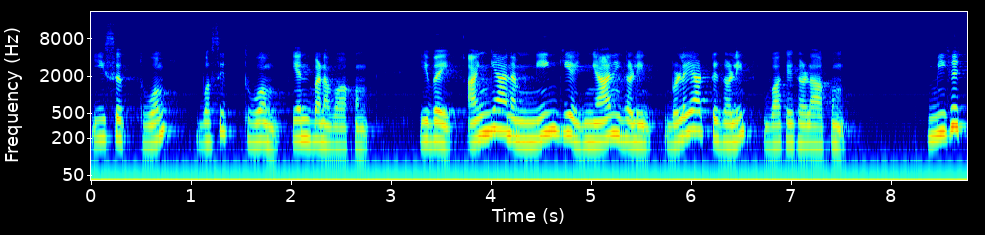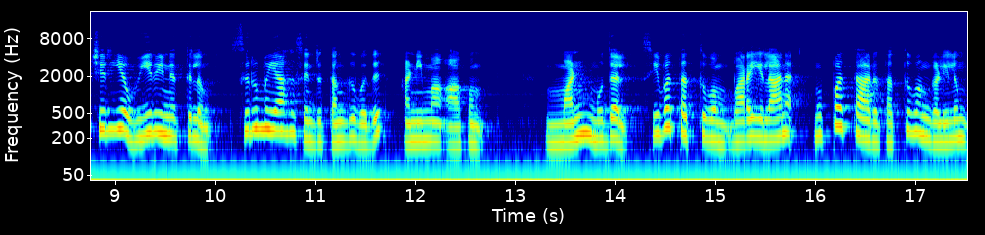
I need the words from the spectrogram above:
ஈசத்துவம் வசித்துவம் என்பனவாகும். இவை அஞ்ஞானம் நீங்கிய ஞானிகளின் விளையாட்டுகளின் வகைகளாகும். மிகச்சிறிய உயிரினத்திலும் சிறுமையாக சென்று தங்குவது அனிமா ஆகும். மண் முதல் சிவ தத்துவம் வரையிலான முப்பத்தாறு தத்துவங்களிலும்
